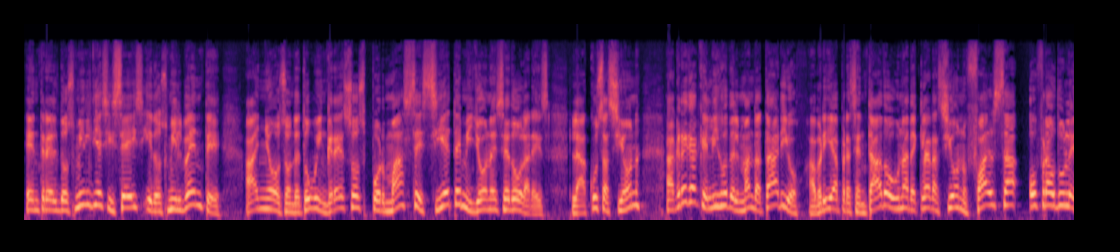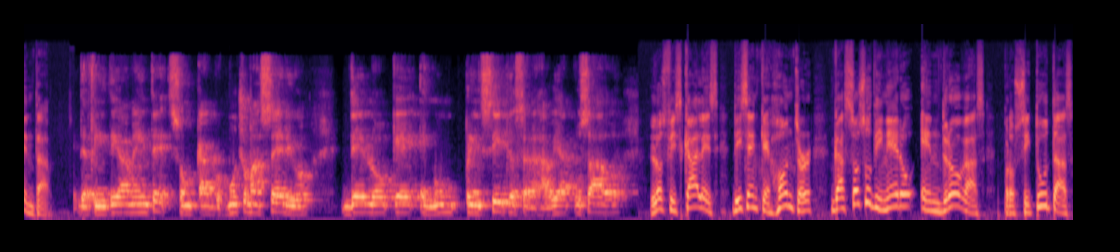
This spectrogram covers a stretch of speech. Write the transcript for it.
entre el 2016 y 2020, años donde tuvo ingresos por más de 7 millones de dólares. La acusación agrega que el hijo del mandatario habría presentado una declaración declaración falsa o fraudulenta. Definitivamente son cargos mucho más serios de lo que en un principio se les había acusado. Los fiscales dicen que Hunter gastó su dinero en drogas, prostitutas,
